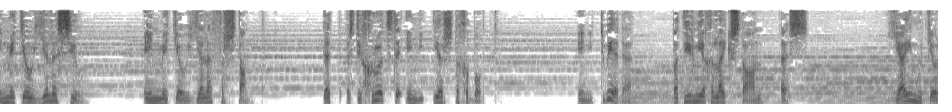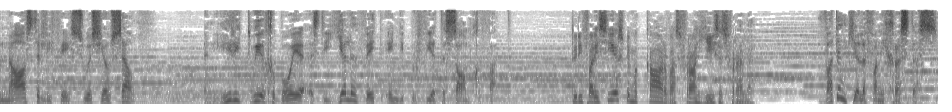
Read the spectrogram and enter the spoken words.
en met jou hele siel en met jou hele verstand. Dit is die grootste en die eerste gebod. En die tweede wat hiermee gelyk staan is: Jy moet jou naaste lief hê soos jouself. In hierdie twee gebooie is die hele wet en die profete saamgevat. Toe die Fariseërs bymekaar was, vra Jesus vir hulle: Wat dink julle van die Christus?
